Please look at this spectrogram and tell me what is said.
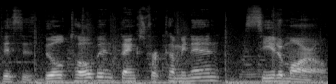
This is Bill Tobin. Thanks for coming in. See you tomorrow.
